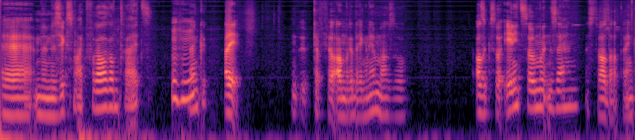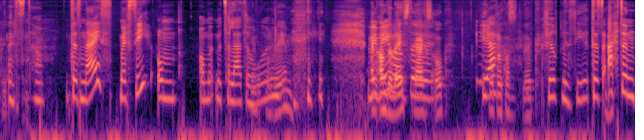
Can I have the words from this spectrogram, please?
Eh, mijn muzieksmaak vooral rond draait, Mhm. denk ik. Allee, ik heb veel andere dingen, hè, maar zo, als ik zo één iets zou moeten zeggen, is het wel dat, denk ik. Is dat. Het is nice. Merci om, om het me te laten Geen horen. probleem. En aan de luisteraars eh, ook. Ja, Hopelijk was het leuk. veel plezier. Het is echt een,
